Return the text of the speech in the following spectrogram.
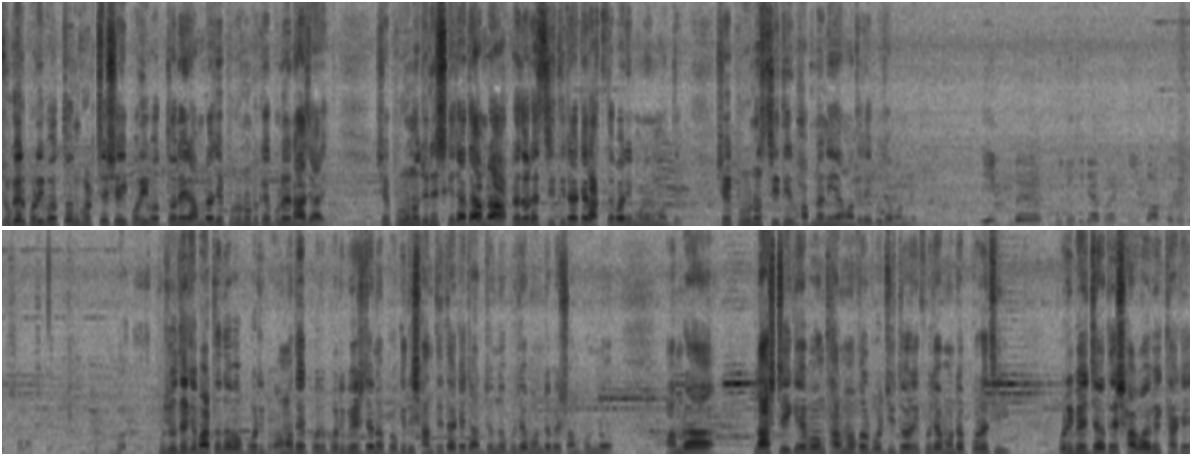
যুগের পরিবর্তন ঘটছে সেই পরিবর্তনের আমরা যে পুরনোটাকে ভুলে না যাই সেই পুরনো জিনিসকে যাতে আমরা আঁকড়ে ধরে স্মৃতিটাকে রাখতে পারি মনের মধ্যে সেই পুরনো স্মৃতির ভাবনা নিয়ে আমাদের এই পূজা মণ্ডপ। পুজো থেকে বার্তা দেবো আমাদের পরিবেশ যেন প্রকৃতি শান্তি থাকে যার জন্য পূজা মণ্ডপে সম্পূর্ণ আমরা প্লাস্টিক এবং থার্মোকল বর্জিত এই পূজা মণ্ডপ করেছি। পরিবেশ যাতে স্বাভাবিক থাকে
